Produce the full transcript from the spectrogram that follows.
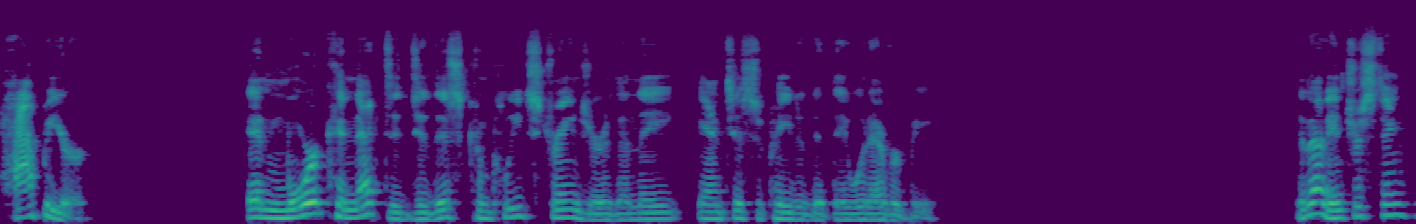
happier, and more connected to this complete stranger than they anticipated that they would ever be. Isn't that interesting?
